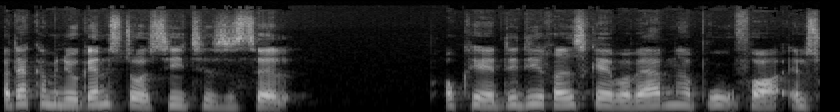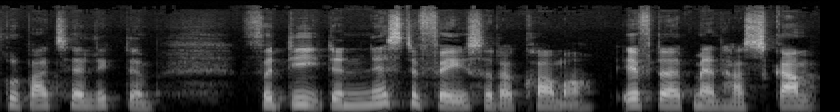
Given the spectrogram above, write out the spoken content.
og der kan man jo igen stå og sige til sig selv, okay, er det de redskaber, verden har brug for, eller skulle du bare tage at lægge dem? Fordi den næste fase, der kommer, efter at man har skam,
